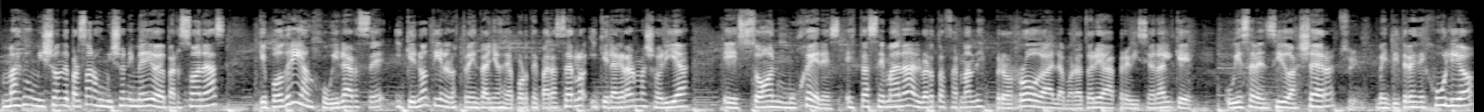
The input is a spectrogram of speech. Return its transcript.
más de un millón de personas, un millón y medio de personas que podrían jubilarse y que no tienen los 30 años de aporte para hacerlo y que la gran mayoría son mujeres. Esta semana Alberto Fernández prorroga la moratoria previsional que hubiese vencido ayer, Sí. 23 de julio julio.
